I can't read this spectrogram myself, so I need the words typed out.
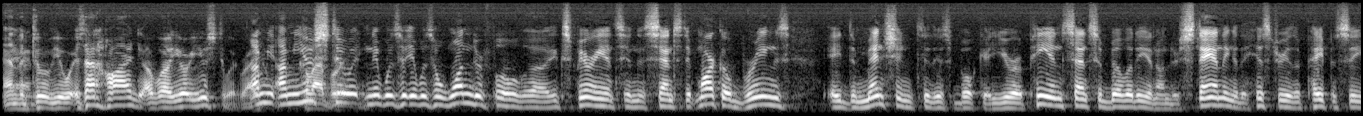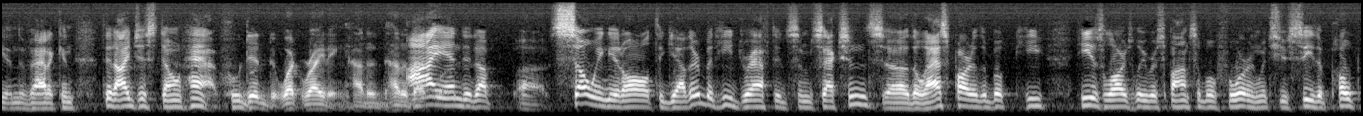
And the two of you, were- is that hard? Uh, Well, you're used to it, right? I'm, I'm used to it, and it was, it was a wonderful uh, experience in the sense that Marco brings a dimension to this book, a European sensibility and understanding of the history of the papacy and the Vatican that I just don't have. Who did what writing? How did, how did that I work? ended up uh, sewing it all together, but he drafted some sections. Uh, the last part of the book he, he is largely responsible for, in which you see the Pope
